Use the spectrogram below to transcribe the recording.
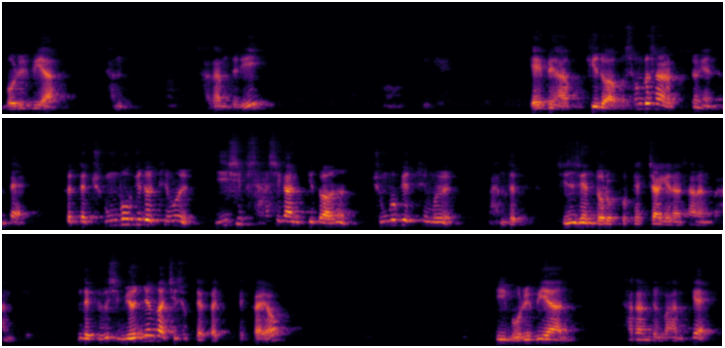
모리비아 산 사람들이 어, 이렇게 예배하고 기도하고 선교사를 구성했는데 그때 중보기도팀을 24시간 기도하는 중보기도팀을 만듭니다. 진센도르프 백작이라는 사람과 함께. 근데 그것이 몇 년간 지속될까요? 이 모리비안 사람들과 함께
